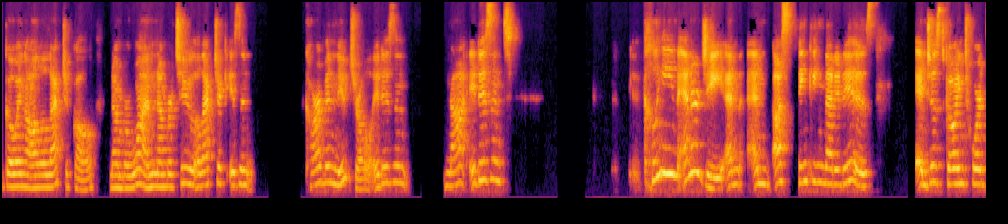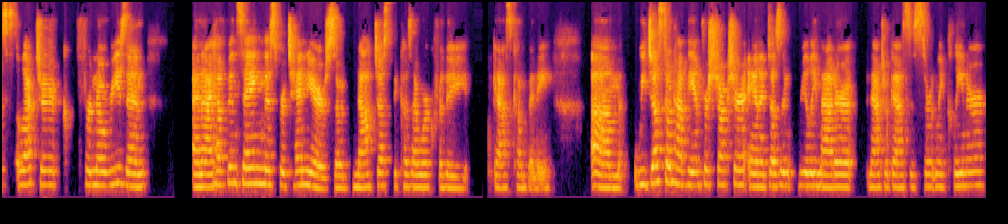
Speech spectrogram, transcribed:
going all electrical. Number 1, number 2, electric isn't carbon neutral. It isn't not it isn't clean energy and and us thinking that it is and just going towards electric for no reason and i have been saying this for 10 years so not just because i work for the gas company um, we just don't have the infrastructure and it doesn't really matter natural gas is certainly cleaner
